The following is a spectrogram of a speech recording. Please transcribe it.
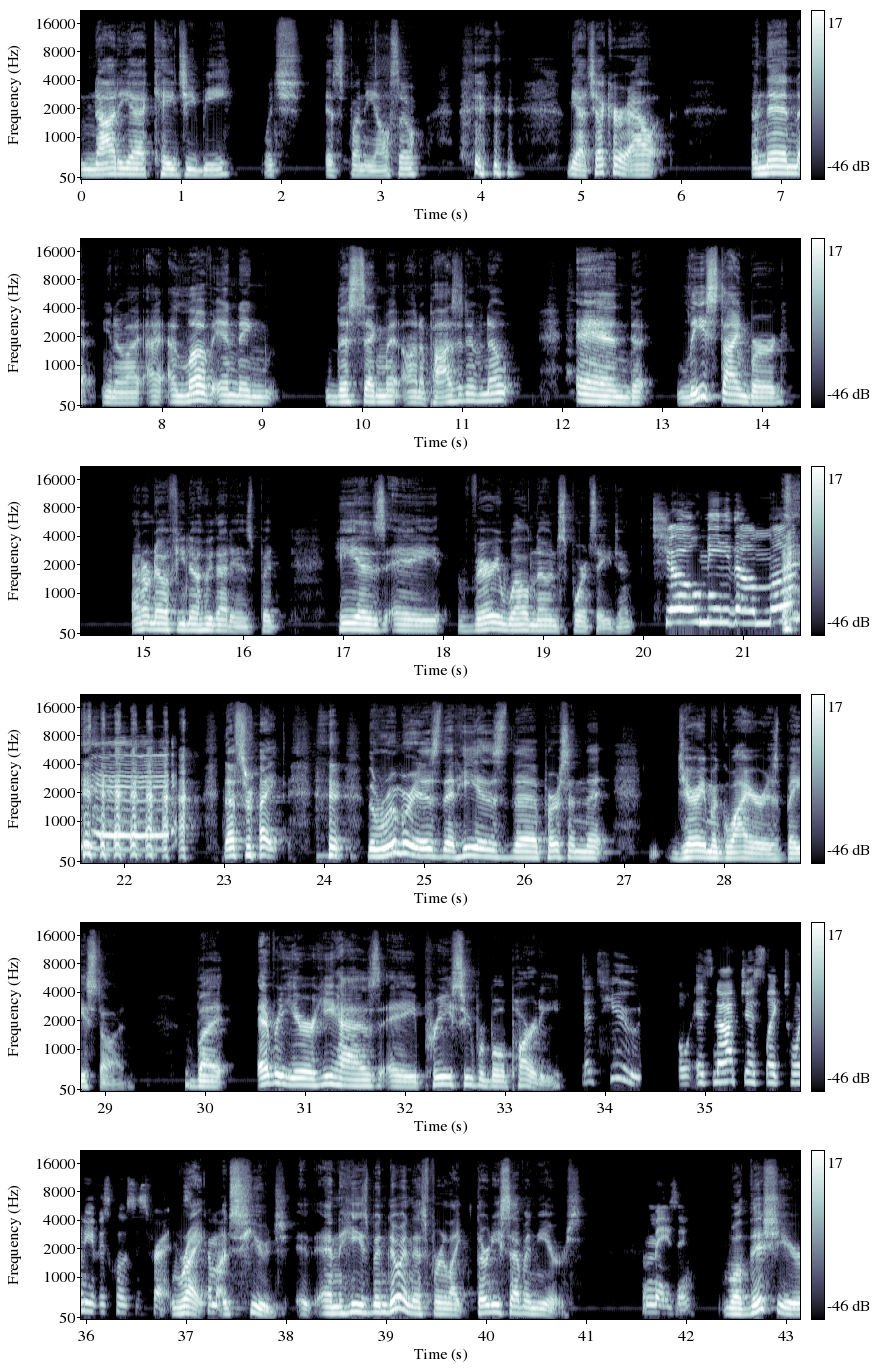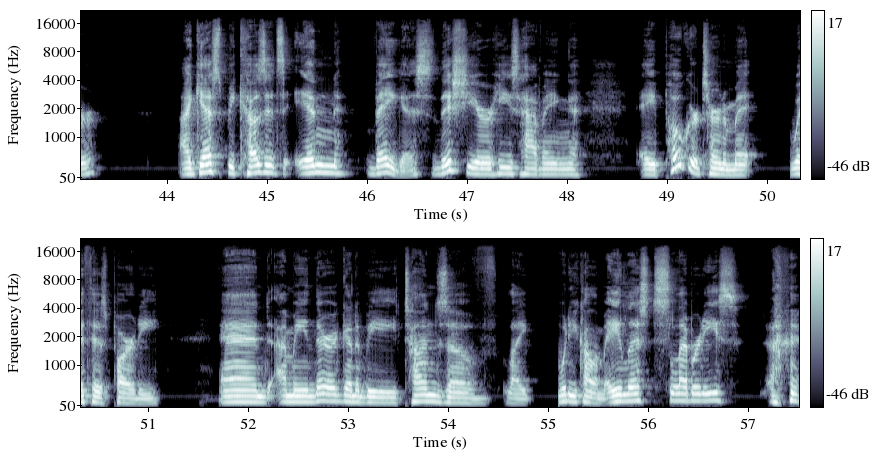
Nadya KGB, which is funny also. yeah, check her out. And then, you know, I, I, love ending this segment on a positive note. And Leigh Steinberg, I don't know if you know who that is, but he is a very well known sports agent. Show me the money. That's right. the rumor is that he is the person that Jerry Maguire is based on. But every year he has a pre Super Bowl party. That's huge. Oh, It's not just like 20 of his closest friends. Right. Come on. It's huge. And he's been doing this for like 37 years. Amazing. Well, this year, I guess because it's in Vegas, this year he's having a poker tournament with his party. And I mean, there are going to be tons of like, what do you call them? A list celebrities.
